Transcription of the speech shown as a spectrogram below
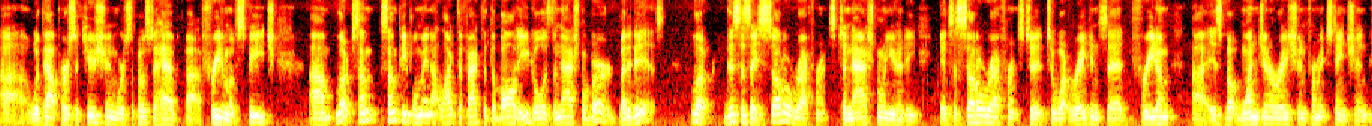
uh, without persecution. We're supposed to have uh, freedom of speech. Um, look, some some people may not like the fact that the bald eagle is the national bird, but it is. Look, this is a subtle reference to national unity. It's a subtle reference to, to what Reagan said freedom uh, is but one generation from extinction.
